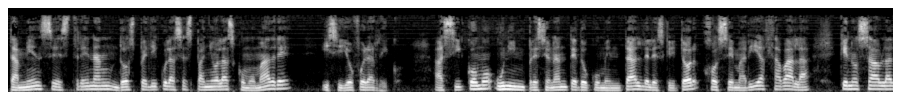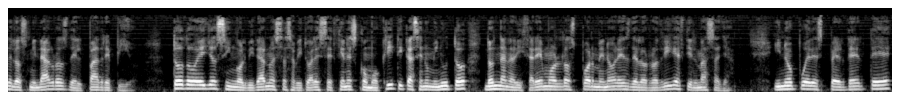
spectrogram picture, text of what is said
También se estrenan dos películas españolas como Madre y Si yo fuera rico, así como un impresionante documental del escritor José María Zavala que nos habla de los milagros del Padre Pío. Todo ello sin olvidar nuestras habituales secciones como Críticas en un Minuto, donde analizaremos los pormenores de los Rodríguez y el más allá. Y no puedes perderte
